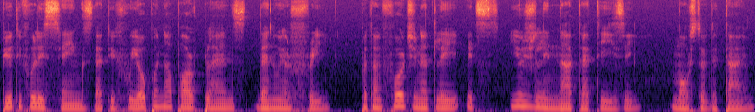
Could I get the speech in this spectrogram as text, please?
beautifully sings that if we open up our plans, then we are free. But unfortunately, it's usually not that easy most of the time.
